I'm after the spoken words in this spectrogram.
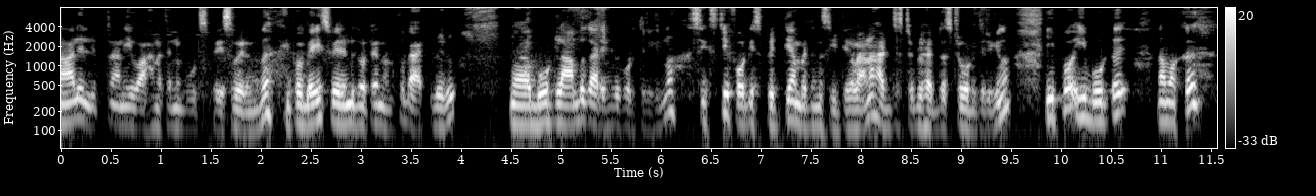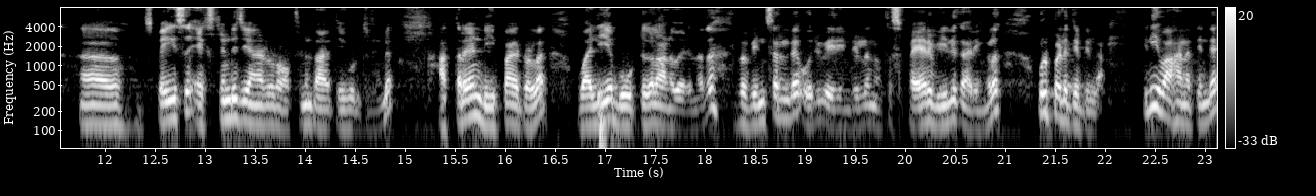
നാല് ലിറ്ററാണ് ഈ വാഹനത്തിന്റെ ബൂട്ട് സ്പേസ് വരുന്നത്. ഇപ്പോൾ ബേസ് വേരിയന്റ് തൊട്ടേ നമുക്ക് ബാക്കിലൊരു ബൂട്ട് ലാമ്പ് കാര്യങ്ങൾ കൊടുത്തിരിക്കുന്നു. സിക്സ്റ്റി ഫോർട്ടി സ്പ്ലിറ്റ് ചെയ്യാൻ പറ്റുന്ന സീറ്റുകളാണ് അഡ്ജസ്റ്റബിൾ ഹെഡ് റെസ്റ്റ് കൊടുത്തിരിക്കുന്നു ഇപ്പോൾ ഈ ബൂട്ട് നമുക്ക് സ്പേസ് എക്സ്റ്റെൻഡ് ചെയ്യാനായിട്ടുള്ള ഓപ്ഷനും താഴത്തേക്ക് കൊടുത്തിട്ടുണ്ട്. അത്രയും ഡീപ്പായിട്ടുള്ള വലിയ ബൂട്ടുകളാണ് വരുന്നത്. ഇപ്പോൾ വിൻസറിന്റെ ഒരു വേരിയന്റിൽ നമുക്ക് സ്പെയർ വീൽ കാര്യങ്ങൾ ഉൾപ്പെടുത്തിയിട്ടില്ല. ഇനി വാഹനത്തിന്റെ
